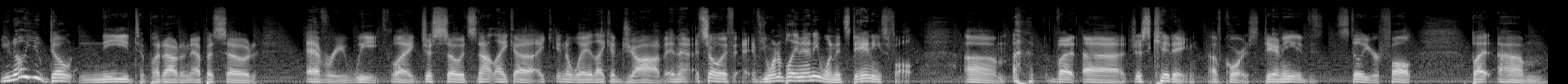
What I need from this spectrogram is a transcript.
you know you don't need to put out an episode every week like just so it's not like a like in a way like a job and uh, so if if you want to blame anyone it's Danny's fault um, but uh, just kidding, of course, Danny. It's still your fault. But um,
